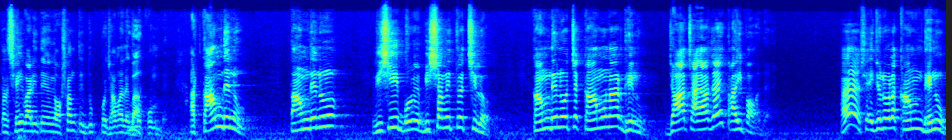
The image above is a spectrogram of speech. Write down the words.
তাহলে সেই বাড়িতে ওই অশান্তি দুঃখ ঝামেলাগুলো। কমবে। আর কামধেনু কামধেনু ঋষি বিশ্বামিত্রের ছিল। কামধেনু হচ্ছে কামনার ধেনু। যা চায়া যায় তাই পাওয়া যায়। হ্যাঁ সেই জন্য বলে কামধেনু।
